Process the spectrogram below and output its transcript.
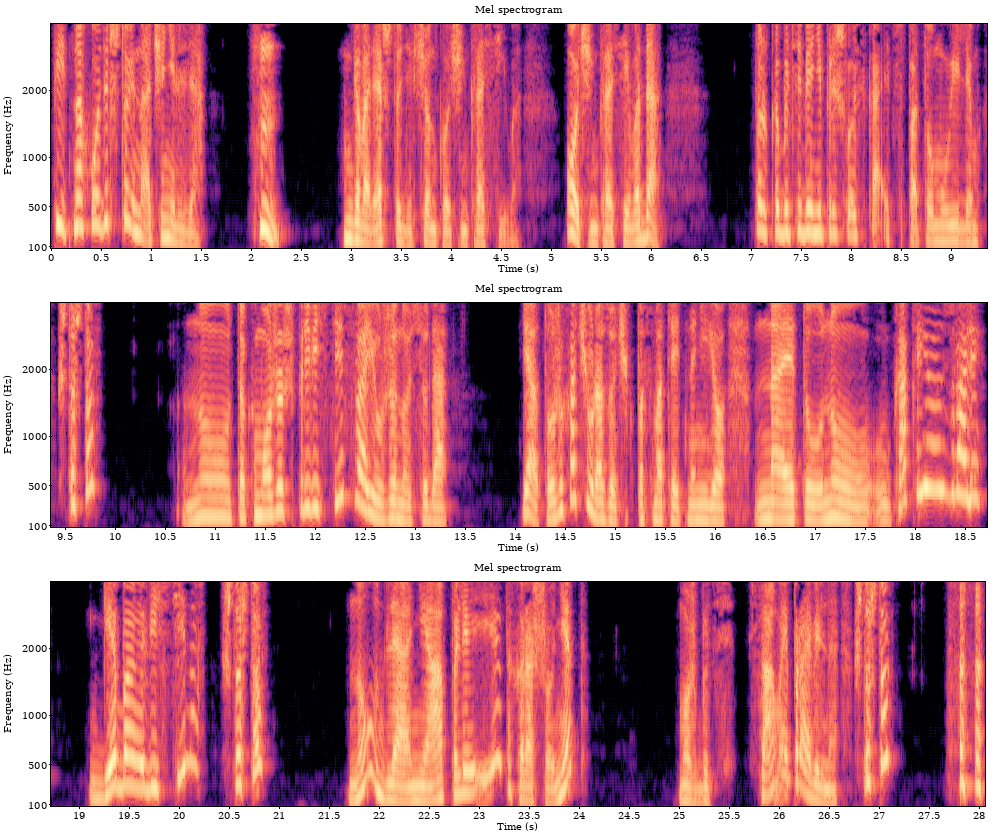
Пит находит, что иначе нельзя. Хм. Говорят, что девчонка очень красива. Очень красиво, да. Только бы тебе не пришлось каяться потом, Уильям. Что-что? Ну, так можешь привести свою жену сюда. Я тоже хочу разочек посмотреть на нее, на эту, ну, как ее звали? Геба Вестина? Что-что? Ну, для Неаполя и это хорошо, нет? Может быть, самое правильное? Что-что?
